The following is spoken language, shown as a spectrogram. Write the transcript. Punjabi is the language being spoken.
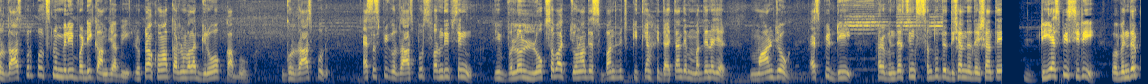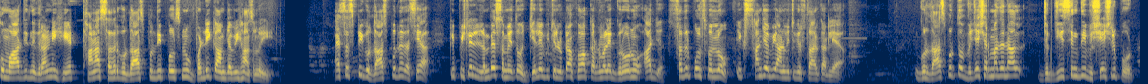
ਗੁਰਦਾਸਪੁਰ ਪੁਲਿਸ ਨੂੰ ਮਿਲੀ ਵੱਡੀ ਕਾਮਯਾਬੀ, ਲੁੱਟਾਂ ਖੋਹਾਂ ਕਰਨ ਵਾਲਾ ਗਿਰੋਹ ਕਾਬੂ। ਗੁਰਦਾਸਪੁਰ ਐਸਐਸਪੀ ਗੁਰਦਾਸਪੁਰ ਸਵਰਨਦੀਪ ਸਿੰਘ ਜੀ ਵੱਲੋਂ ਲੋਕ ਸਭਾ ਚੋਣਾਂ ਦੇ ਸਬੰਧ ਵਿੱਚ ਕੀਤੀਆਂ ਹਦਾਇਤਾਂ ਦੇ ਮੱਦੇਨਜ਼ਰ ਮਾਨਯੋਗ ਐਸਪੀ ਡੀ ਹਰਵਿੰਦਰ ਸਿੰਘ ਸੰਧੂ ਦੇ ਦਿਸ਼ਾ ਨਿਰਦੇਸ਼ਾਂ ਤੇ ਡੀਐਸਪੀ ਸਿਟੀ ਵਵਿੰਦਰ ਕੁਮਾਰ ਦੀ ਨਿਗਰਾਨੀ ਹੇਠ ਥਾਣਾ ਸਦਰ ਗੁਰਦਾਸਪੁਰ ਦੀ ਪੁਲਿਸ ਨੂੰ ਵੱਡੀ ਕਾਮਯਾਬੀ ਹਾਸਲ ਹੋਈ। ਐਸਐਸਪੀ ਗੁਰਦਾਸਪੁਰ ਨੇ ਦੱਸਿਆ ਕਿ ਪਿਛਲੇ ਲੰਬੇ ਸਮੇਂ ਤੋਂ ਜ਼ਿਲ੍ਹੇ ਵਿੱਚ ਲੁੱਟਾਂ ਖੋਹਾਂ ਕਰਨ ਵਾਲੇ ਗਰੋਹ ਨੂੰ ਅੱਜ ਸਦਰ ਪੁਲਿਸ ਵੱਲੋਂ ਇੱਕ ਸਾਂਝੇ ਅਭਿਆਨ ਵਿੱਚ ਗ੍ਰਿਫਤਾਰ ਕਰ ਲਿਆ। ਗੁਰਦਾਸਪੁਰ ਤੋਂ ਵਿਜੇ ਸ਼ਰਮਾ ਦੇ ਨਾਲ ਜਗਜੀਤ ਸਿੰਘ ਦੀ ਵਿਸ਼ੇਸ਼ ਰਿਪੋਰਟ।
